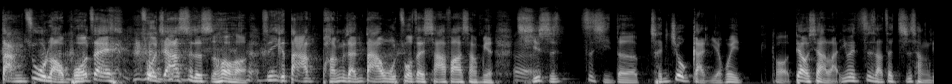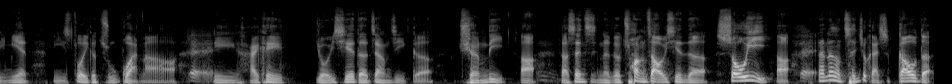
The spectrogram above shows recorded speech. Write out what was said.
挡住老婆在做家事的时候哈，是一个大庞然大物坐在沙发上面，其实自己的成就感也会哦掉下来，因为至少在职场里面，你做一个主管了啊，你还可以有一些的这样子一个权利啊，啊，甚至能够创造一些的收益啊对，那那种成就感是高的。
